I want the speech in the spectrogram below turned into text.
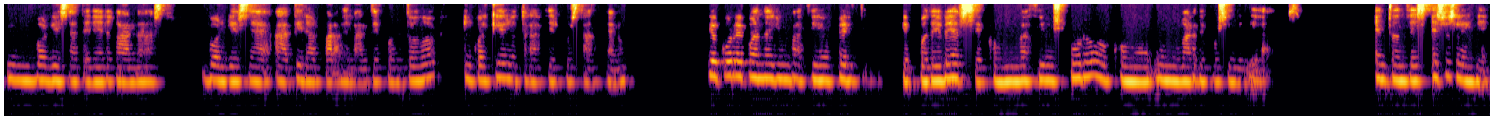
volviese a tener ganas, volviese a tirar para adelante con todo en cualquier otra circunstancia. ¿no? ¿Qué ocurre cuando hay un vacío fértil? Que puede verse como un vacío oscuro o como un lugar de posibilidades. Entonces, eso es la idea.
